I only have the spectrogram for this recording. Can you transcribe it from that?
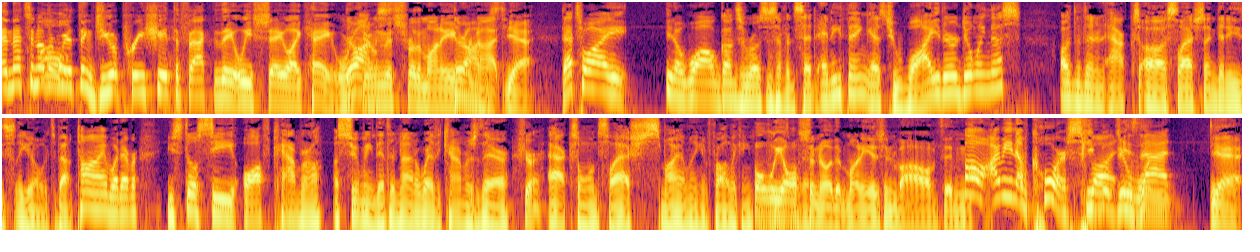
and- that's another Oh. weird thing. Do you appreciate the fact that they at least say like, "Hey, we're They're doing this for the money. They're we're honest. not." Yeah. That's why, you know, while Guns N' Roses haven't said anything as to why they're doing this, other than an ax, uh, Slash thing that he's, you know, it's about time, whatever, you still see off camera, assuming that they're not aware the camera's there. Sure. Axl and Slash smiling and frolicking. But we also know that money is involved, and Oh, I mean, of course. people do is won- that? Yeah,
